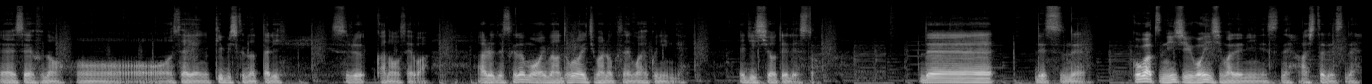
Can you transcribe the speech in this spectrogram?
え、政府の制限が厳しくなったりする可能性はあるんですけども今のところ1万6500人で実施予定ですと。でですね5月25日までにですね明日ですね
